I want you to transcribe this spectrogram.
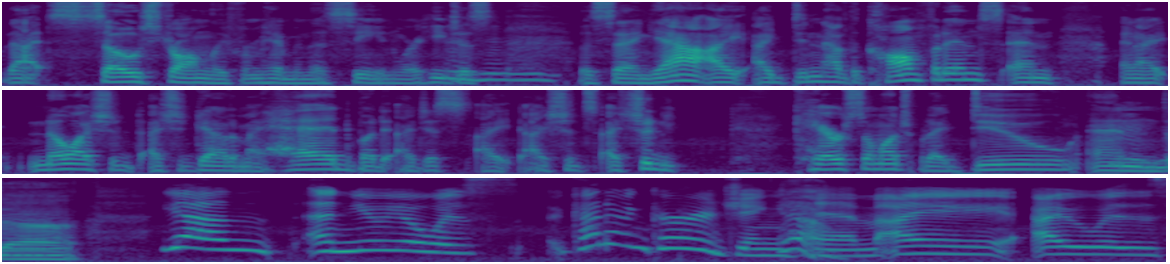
that so strongly from him in this scene where he just was saying yeah I, I didn't have the confidence and and i know i should i should get out of my head but i just i, I should i shouldn't care so much but i do and uh Yeah, and and Yuya was kind of encouraging Yeah. him. I I was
